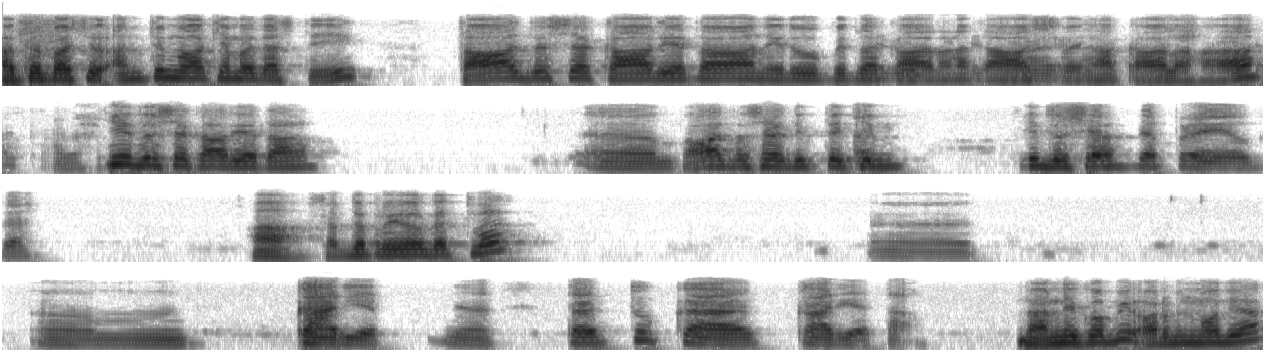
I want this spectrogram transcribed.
अत्र पश्य अन्तिमवाक्यं यद् अस्ति तादृशकार्यता निरूपितकारणता आश्रयः कालः कीदृशकार्यता? तादृश इत्युक्ते किं कीदृश? शब्दप्रयोग। हा शब्दप्रयोगत्व? कार्य तत्तु कार्यता। अन्य कोऽपि अरविन्द महोदय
